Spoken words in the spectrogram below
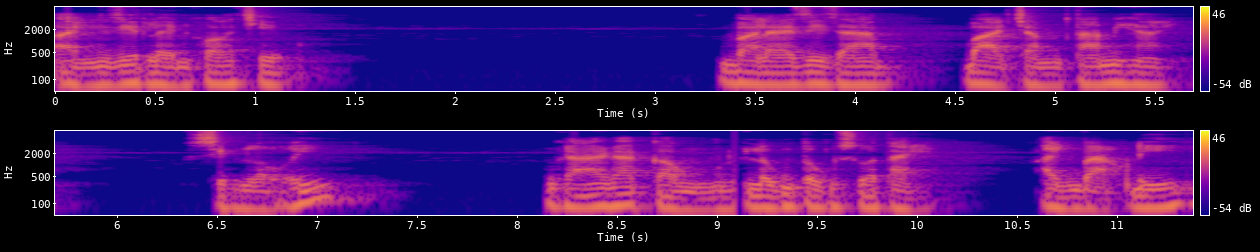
Anh giết lên khó chịu. Và lẽ gì ra 382 Xin lỗi. Gã gác cổng lúng tung xua tay. Anh bảo đi.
